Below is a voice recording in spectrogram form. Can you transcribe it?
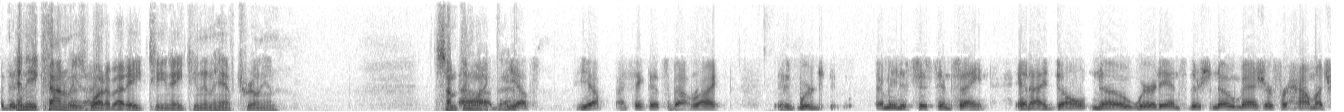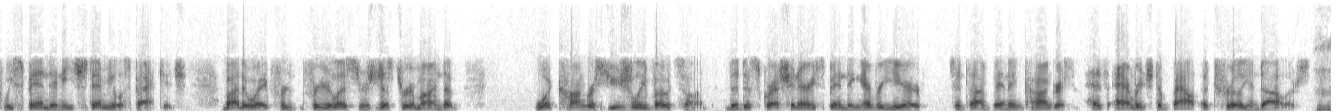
This and the economy is what about 18, 18 and a half trillion, something uh, like that. Yep, yep. I think that's about right. We're, I mean, it's just insane and I don't know where it ends. There's no measure for how much we spend in each stimulus package. By the way, for, for your listeners, just to remind them, what Congress usually votes on, the discretionary spending every year since I've been in Congress, has averaged about a trillion dollars. Hmm.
